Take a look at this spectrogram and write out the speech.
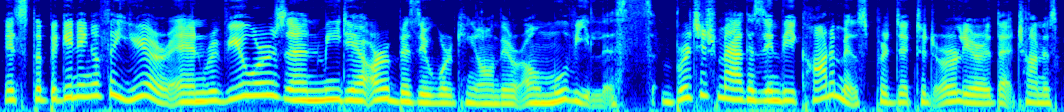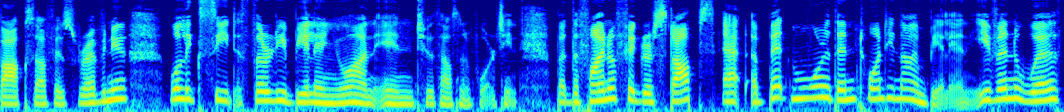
It's the beginning of the year, and reviewers and media are busy working on their own movie lists. British magazine The Economist predicted earlier that China's box office revenue will exceed 30 billion yuan in 2014, but the final figure stops at a bit more than 29 billion, even with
